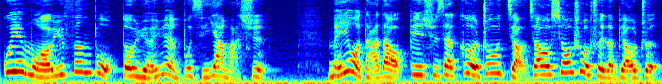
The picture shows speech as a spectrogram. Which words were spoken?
规模与分布都远远不及亚马逊，没有达到必须在各州缴交销售税的标准。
